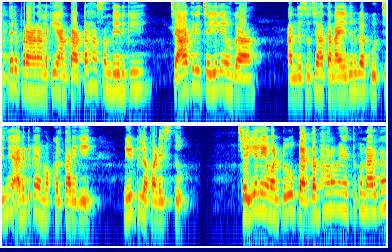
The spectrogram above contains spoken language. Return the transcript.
ఇద్దరి ప్రాణాలకి అంత అట్టహాసం దేనికి? చాకరీ చేయలేముగా? అంది సుజాత నా ఎదురుగా కూర్చుని అరటికాయ మొక్కలు తరిగి నీటిలో పడేస్తూ చెయ్యలేమంటూ పెద్ద భారమే ఎత్తుకున్నారుగా?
